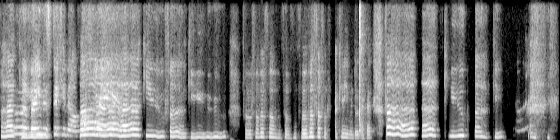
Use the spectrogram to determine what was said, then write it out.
Fuck oh, you. Vein is sticking out Fuck you, fuck you. I can't even do it that fast. Fuck you, fuck you.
